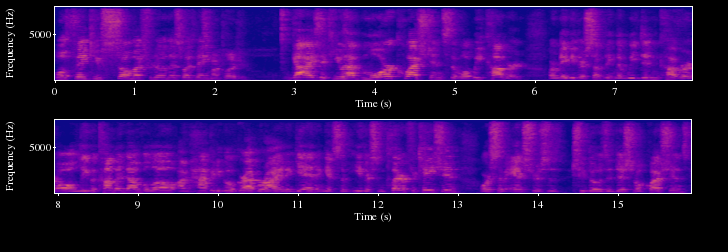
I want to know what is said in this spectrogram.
Well, thank you so much for doing this with me. It's my pleasure. Guys, if you have more questions than what we covered, or maybe there's something that we didn't cover at all, leave a comment down below. I'm happy to go grab Ryan again and get some either some clarification or some answers to those additional questions.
